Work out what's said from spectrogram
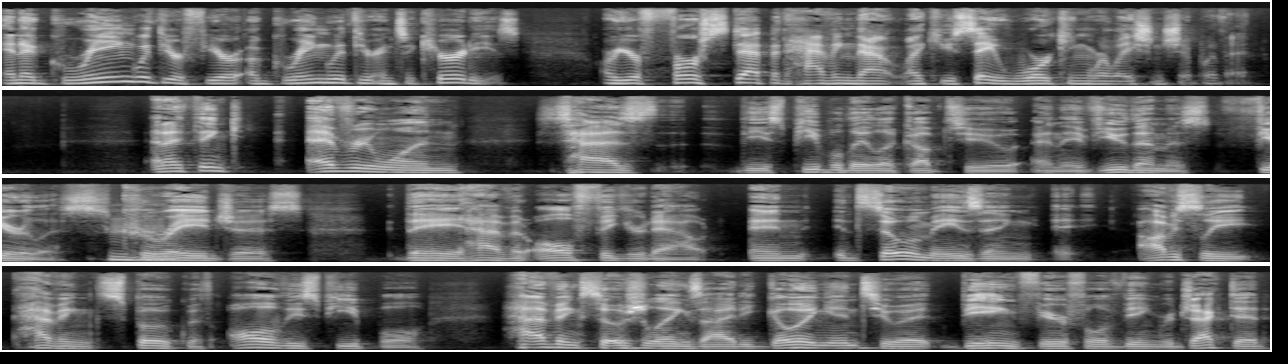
And agreeing with your fear, agreeing with your insecurities are your first step at having that, like you say, working relationship with it. And I think everyone has these people they look up to and they view them as fearless, Mhm. courageous. They have it all figured out. And it's so amazing. eh, Obviously, having spoke with all of these people, having social anxiety, going into it, being fearful of being rejected,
